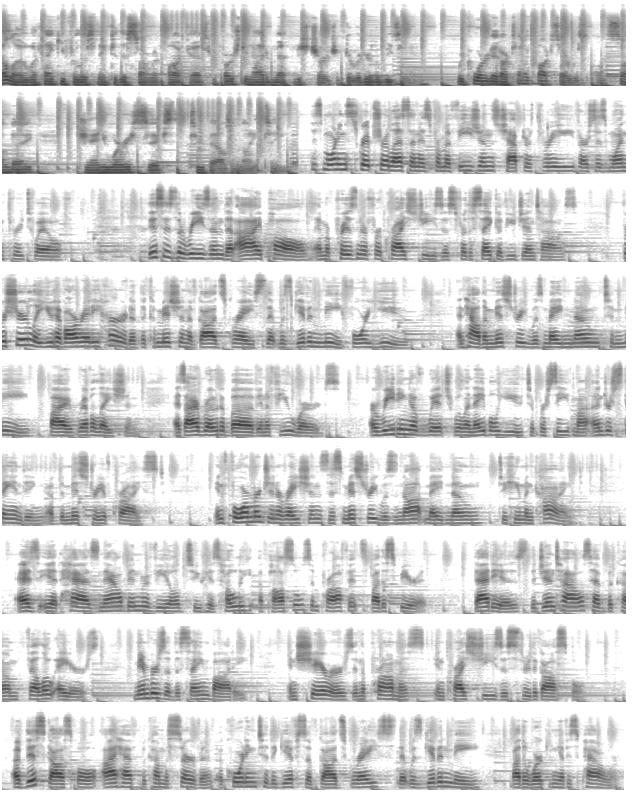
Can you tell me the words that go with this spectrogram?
Hello, and thank you for listening to this sermon podcast from First United Methodist Church of DeRidder, Louisiana, recorded at our 10 o'clock service on Sunday, January 6th, 2019. This morning's scripture lesson is from Ephesians chapter 3, verses 1 through 12. This is the reason that I, Paul, am a prisoner for Christ Jesus for the sake of you Gentiles. For surely you have already heard of the commission of God's grace that was given me for you, and how the mystery was made known to me by revelation, as I wrote above in a few words, a reading of which will enable you to perceive my understanding of the mystery of Christ. In former generations, this mystery was not made known to humankind, as it has now been revealed to his holy apostles and prophets by the Spirit. That is, the Gentiles have become fellow heirs, members of the same body, and sharers in the promise in Christ Jesus through the gospel. Of this gospel I have become a servant according to the gifts of God's grace that was given me by the working of his power.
